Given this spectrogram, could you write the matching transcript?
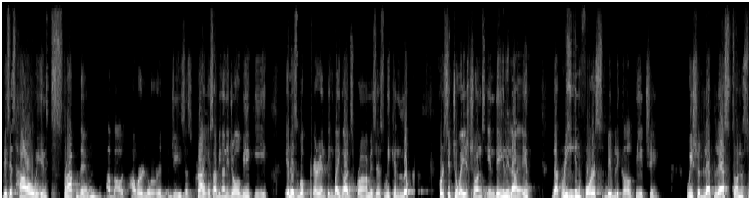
This is how we instruct them about our Lord Jesus Christ. Sabi nga ni Joel Beakey in his book, Parenting by God's Promises, we can look for situations in daily life that reinforce biblical teaching. We should let lessons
